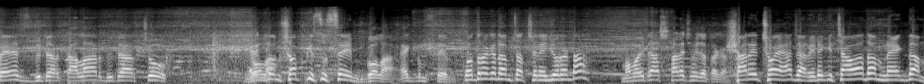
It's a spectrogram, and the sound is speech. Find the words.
প্যাচ দুইটার কালার দুইটার চোখ একদম সবকিছু সেম গলা একদম সেম কত টাকা দাম চাচ্ছেন এই জোড়াটা? মামা এটা সাড়ে ছয় হাজার টাকা। সাড়ে ছয় হাজার এটা কি চাওয়া দাম না একদম?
